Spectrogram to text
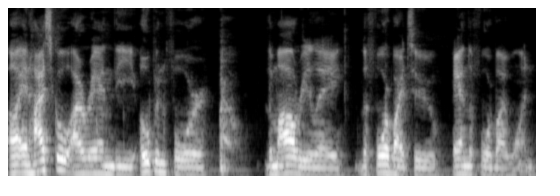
Uh, in high school, I ran the open four, the mile relay, the four by two, and the four by one,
